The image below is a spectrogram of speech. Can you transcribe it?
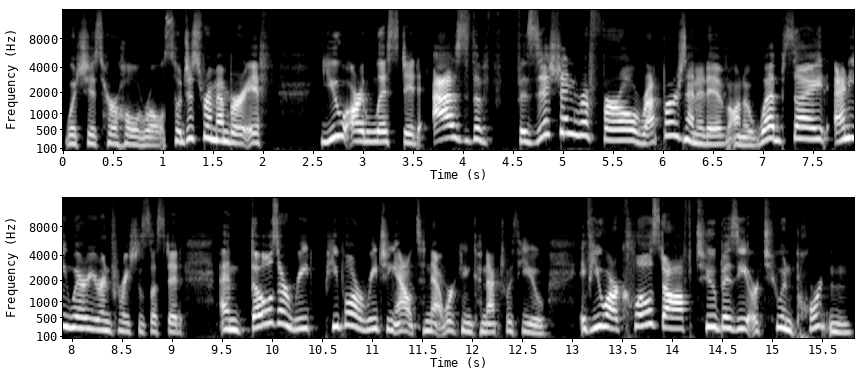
which is her whole role. So just remember if you are listed as the physician referral representative on a website, anywhere your information is listed, and those are re- people are reaching out to network and connect with you. If you are closed off, too busy, or too important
